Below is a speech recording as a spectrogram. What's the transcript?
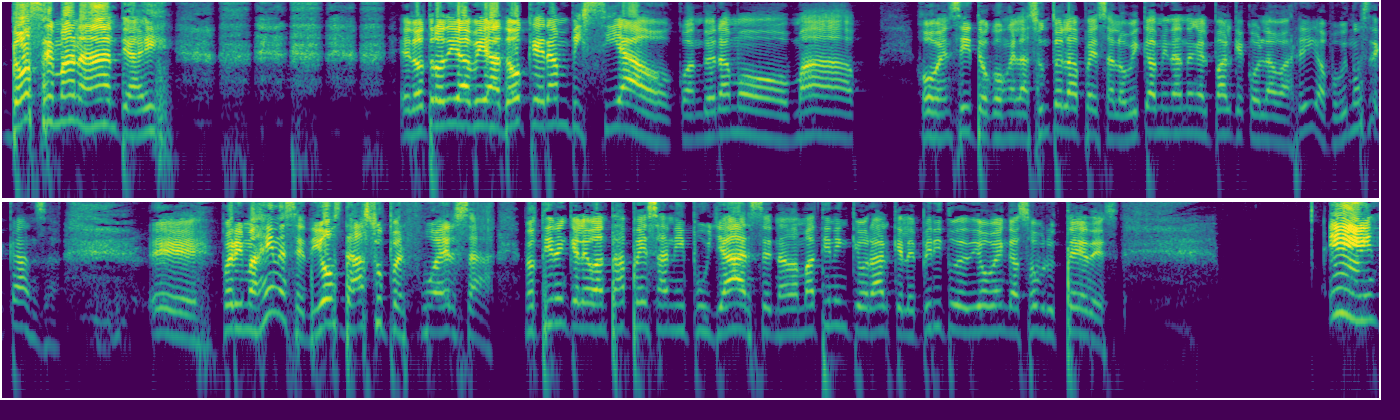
Dos semanas antes ahí. El otro día había dos que eran viciados cuando éramos más jovencito con el asunto de la pesa, lo vi caminando en el parque con la barriga, porque uno se cansa. Eh, pero imagínense, Dios da super fuerza. No tienen que levantar pesa ni pullarse, nada más tienen que orar que el Espíritu de Dios venga sobre ustedes. Y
